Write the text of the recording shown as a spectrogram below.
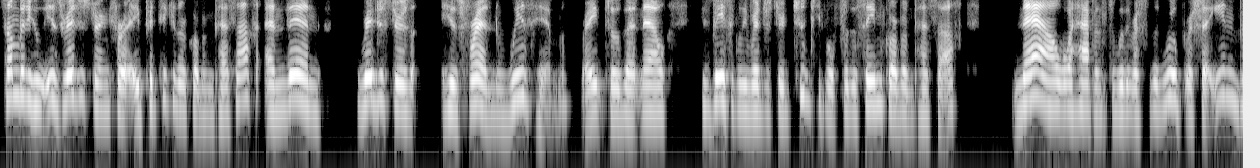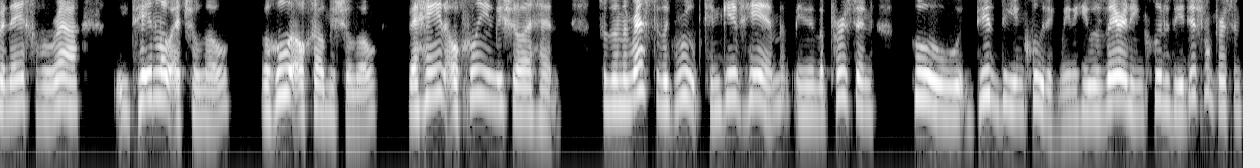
somebody who is registering for a particular Korban Pesach and then registers his friend with him, right? So that now he's basically registered two people for the same Korban Pesach. Now, what happens to with the rest of the group? Rasha'in b'nei chavura lo etshalo v'hu ochel mishalo v'hein ochlin mishalahen. So then the rest of the group can give him, meaning the person who did the including, meaning he was there and he included the additional person,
